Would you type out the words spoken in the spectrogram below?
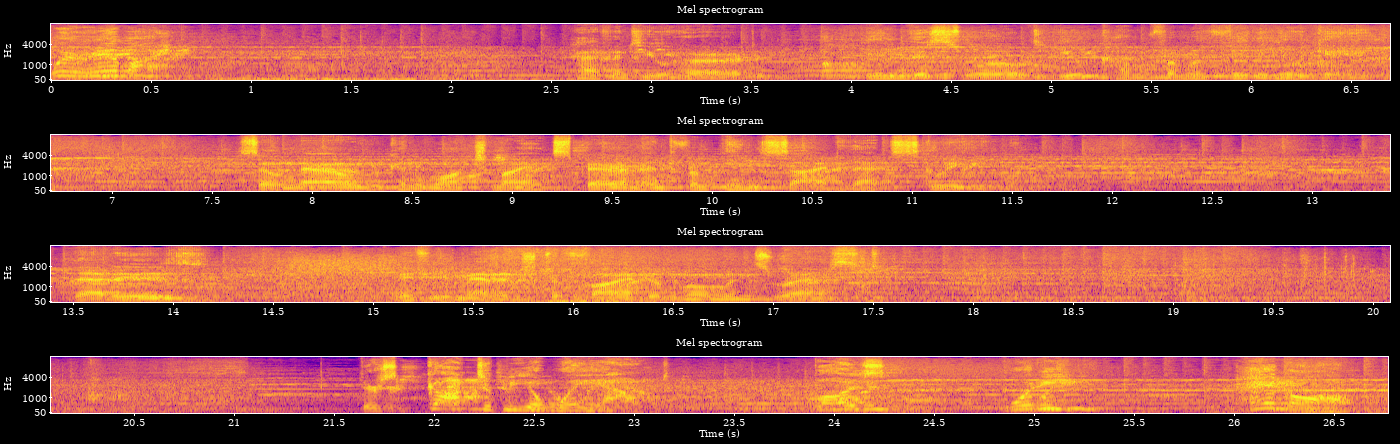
Where am I? Haven't you heard? In this world, you come from a video game. So now you can watch my experiment from inside that screen. That is, if you manage to find a moment's rest. There's got to be a way out. Buzz, Woody, hang on.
